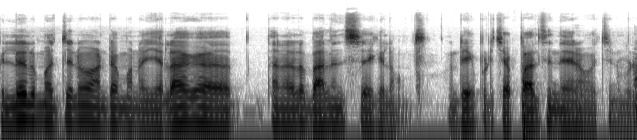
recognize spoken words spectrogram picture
పిల్లల మధ్యలో అంటే మనం ఎలాగా దానిలో బ్యాలెన్స్ చేయగలం? అంటే ఇప్పుడు చెప్పాల్సింది ఏమైనా వచ్చినప్పుడు.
